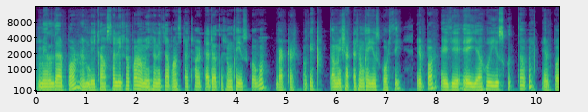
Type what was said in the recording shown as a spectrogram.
মেল দেওয়ার পর এমডি কাউসার লেখার পর আমি এখানে চা পাঁচটা, ছয়টা যত সংখ্যা ইউজ করব ব্যাটার ওকে তো আমি সাতটা সংখ্যা ইউজ করছি। এরপর এই যে এই ইয়াহু ইউজ করতে হবে, এরপর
